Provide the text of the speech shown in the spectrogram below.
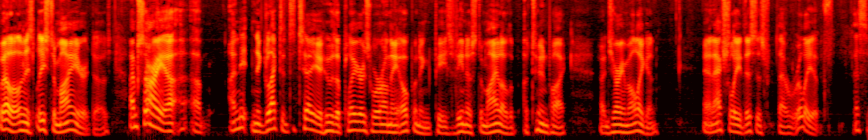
Well, at least to my ear, it does. I'm sorry, uh, uh, I ne- neglected to tell you who the players were on the opening piece, Venus de Milo, the, a tune by uh, Gerry Mulligan. And actually, this is that really a, this,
